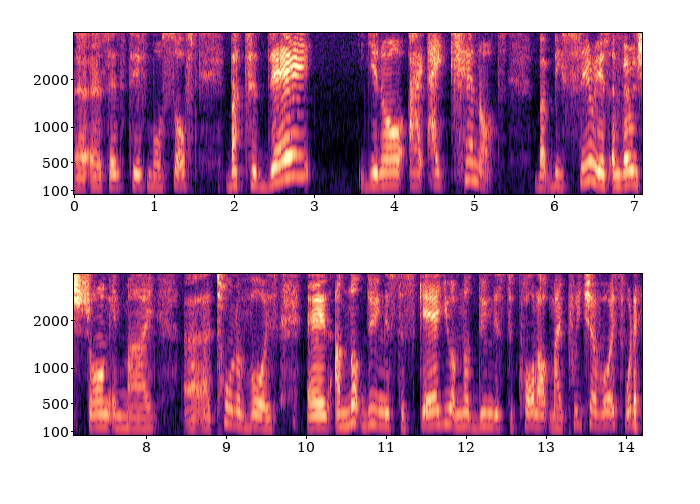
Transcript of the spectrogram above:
uh, uh, sensitive more soft. But today you know i i cannot but be serious and very strong in my uh, tone of voice. And i'm not doing this to scare you. I'm not doing this to call out my preacher voice whatever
